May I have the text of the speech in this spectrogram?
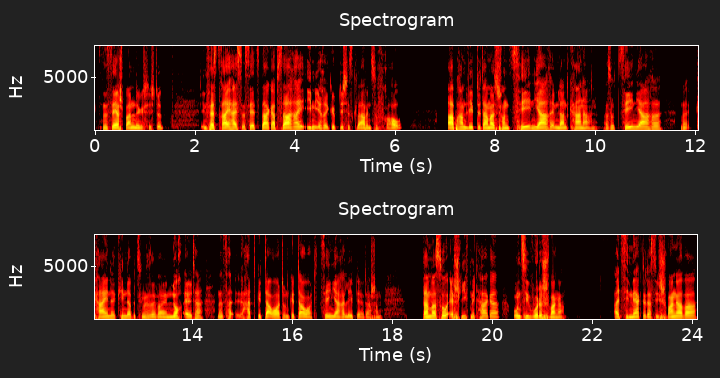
Das ist eine sehr spannende Geschichte. In Vers 3 heißt es jetzt, da gab Sarai ihm ihre ägyptische Sklavin zur Frau. Abraham lebte damals schon zehn Jahre im Land Kanaan. Also zehn Jahre keine Kinder, beziehungsweise er war ja noch älter. Es hat gedauert und gedauert. Zehn Jahre lebte er da schon. Dann war es so, er schlief mit Hagar und sie wurde schwanger. Als sie merkte, dass sie schwanger war,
